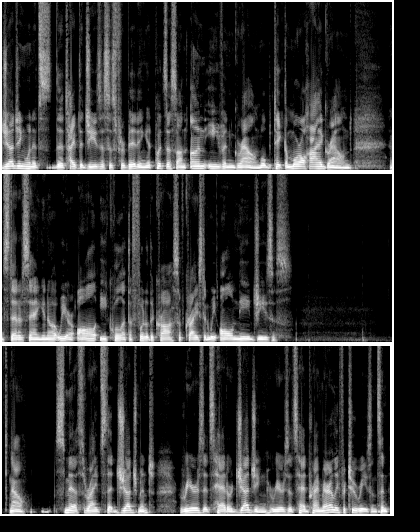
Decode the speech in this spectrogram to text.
judging when it's the type that Jesus is forbidding, it puts us on uneven ground. We'll take the moral high ground instead of saying, you know what, we are all equal at the foot of the cross of Christ and we all need Jesus. Now, Smith writes that judgment rears its head, or judging rears its head primarily for two reasons. And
